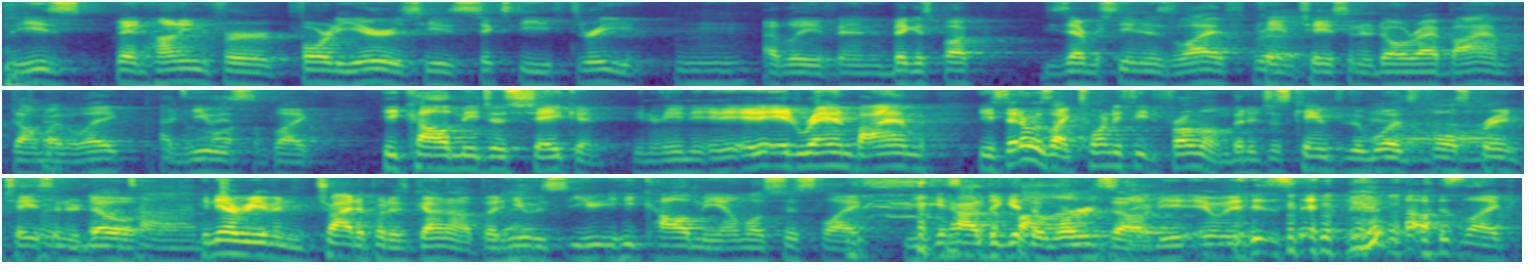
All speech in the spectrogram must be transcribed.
he's been hunting for 40 years. He's 63, I believe, and biggest buck he's ever seen in his life. Really? Came chasing a doe right by him down by the lake, That's and he awesome. was like. He called me just shaking. You know, he, it, it ran by him. He said it was like 20 feet from him, but it just came through the woods full sprint chasing a doe. He never even tried to put his gun up, but he was he, he called me almost just like you can hardly get the words out. It was I was like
